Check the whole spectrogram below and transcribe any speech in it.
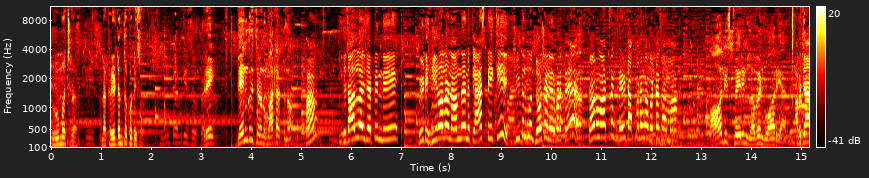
టూ మచ్ రా నా క్రెడిట్ అంతా కొట్టేశావు రే దేని గురించి నువ్వు మాట్లాడుతున్నావు ఆ? ఇక చాలు చెప్పింది వీడి హీరోలో నామదేను క్లాస్ పీకి శీతల ముందు దోషం నిలబడితే ఎవరు మాత్రం గ్రేట్ అప్పనంగా కొట్టేశామా all is fair in love and war యార్ అబజా.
